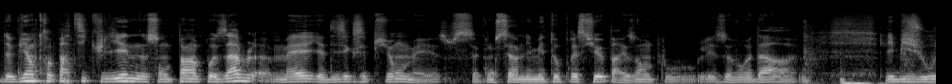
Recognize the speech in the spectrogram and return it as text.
de biens entre particuliers ne sont pas imposables, mais il y a des exceptions, mais ça concerne les métaux précieux, par exemple, ou les œuvres d'art, les bijoux,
